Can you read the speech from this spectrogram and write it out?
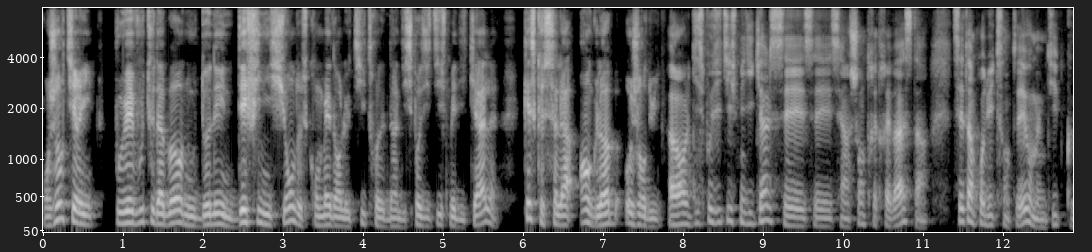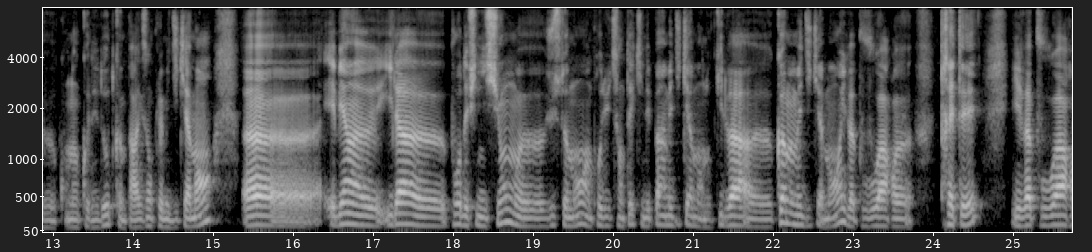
Bonjour Thierry, pouvez-vous tout d'abord nous donner une définition de ce qu'on met dans le titre d'un dispositif médical? Qu'est-ce que cela englobe aujourd'hui? Alors, le dispositif médical, c'est un champ très très vaste. C'est un produit de santé, au même titre qu'on en connaît d'autres, comme par exemple le médicament. Euh, eh bien, euh, il a euh, pour définition euh, justement un produit de santé qui n'est pas un médicament. Donc, il va, comme un médicament, il va pouvoir traiter, il va pouvoir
